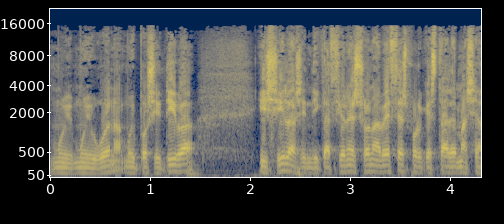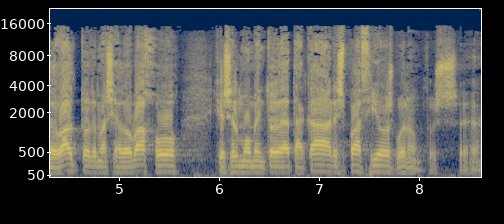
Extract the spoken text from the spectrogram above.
muy, muy buena, muy positiva. Y sí, las indicaciones son a veces porque está demasiado alto, demasiado bajo, que es el momento de atacar espacios, bueno, pues. Eh,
